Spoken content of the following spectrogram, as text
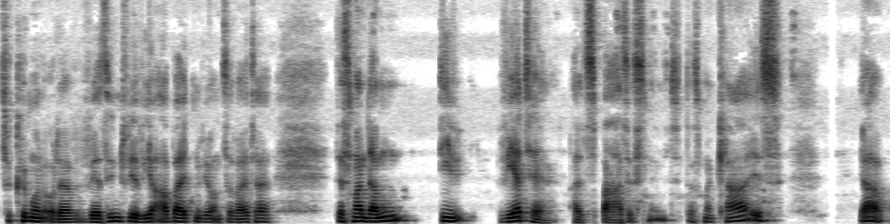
zu kümmern oder wer sind wir, wie arbeiten wir und so weiter, dass man dann die Werte als Basis nimmt, dass man klar ist, ja,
